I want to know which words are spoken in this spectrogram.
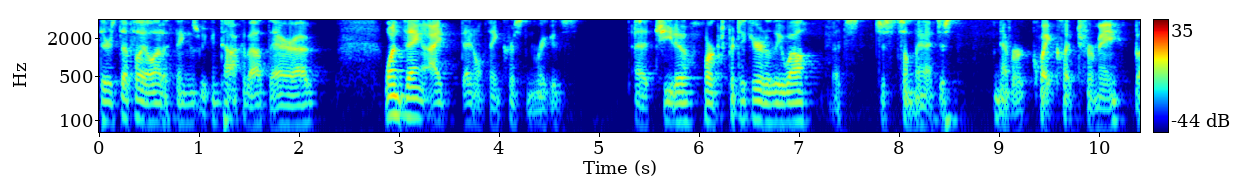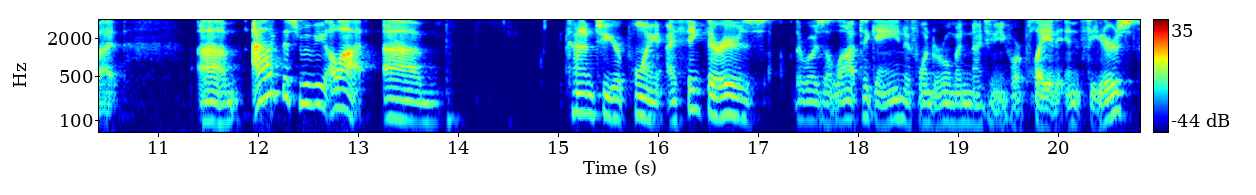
there's definitely a lot of things we can talk about there. Uh, one thing I, I don't think Kristen Wiig's uh, Cheetah worked particularly well. That's just something that just never quite clicked for me. But um, I like this movie a lot. Um, kind of to your point, I think there is there was a lot to gain if Wonder Woman 1984 played in theaters,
